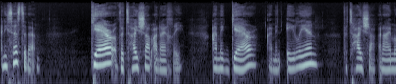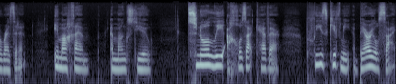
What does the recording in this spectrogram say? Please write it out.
and he says to them, Ger v'taishav anachi, I'm a ger, I'm an alien, v'taishav, and I am a resident, imachem, amongst you. Tno li achozat kever, please give me a burial site,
